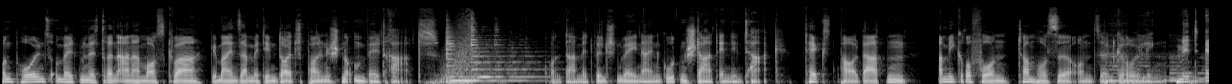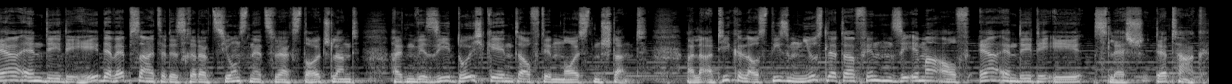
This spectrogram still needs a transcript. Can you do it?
und Polens Umweltministerin Anna Moskwa gemeinsam mit dem deutsch-polnischen Umweltrat. Und damit wünschen wir Ihnen einen guten Start in den Tag. Text Paul Berten, am Mikrofon Tom Husse und Sönke Röhling. Mit rnd.de, der Webseite des Redaktionsnetzwerks Deutschland, halten wir Sie durchgehend auf dem neuesten Stand. Alle Artikel aus diesem Newsletter finden Sie immer auf rnd.de slash der Tag.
